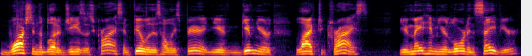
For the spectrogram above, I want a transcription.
washed in the blood of Jesus Christ and filled with His Holy Spirit. You've given your life to Christ, you've made Him your Lord and Savior.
